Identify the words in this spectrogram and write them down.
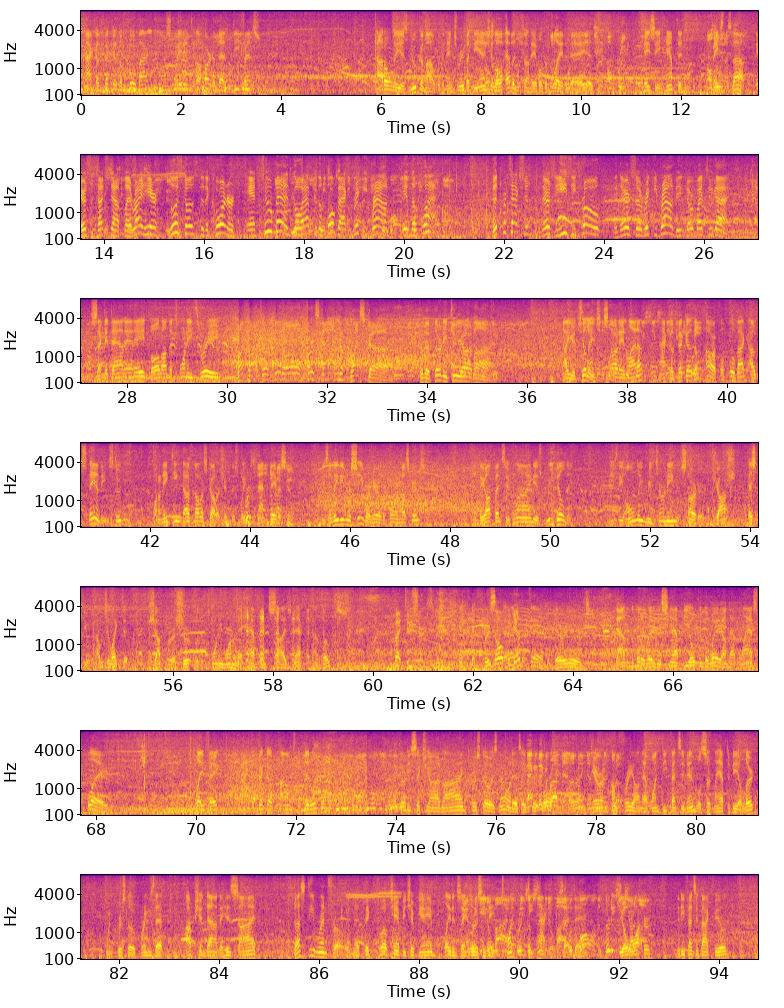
Makovicka, the fullback, straight into the heart of that defense. Not only is Newcombe out with an injury, but D'Angelo Evans unable to play today as Casey Hampton makes the stop. Here's the touchdown play right here. Lewis goes to the corner, and two men go after the fullback, Ricky Brown, in the flat. Good protection. And There's the easy throw, and there's uh, Ricky Brown being covered by two guys. Second down and eight. Ball on the 23. Buckhalter middle. First down, Nebraska to the 32-yard line. Now your Chili's starting lineup. Makovicka, the powerful fullback, outstanding student, won an $18,000 scholarship this week. Matt Davison. He's the leading receiver here of the Cornhuskers. And the offensive line is rebuilding. He's the only returning starter, Josh Heskew. How would you like to shop for a shirt with a 21 and a half inch size neck, huh, folks? Buy two shirts. First all together. 10, but there he is. Down in the middle, ready to snap. He opened the way on that last play. Play fake. Makovicka pounds the middle to the 36-yard line. Christo is known as a good ball handler. And Aaron Humphrey on that one defensive end will certainly have to be alert when Christo brings that option down to his side. Dusty Renfro in that Big 12 championship game played in St. Louis. He made 20 tackles that day. Joe Walker, the defensive backfield.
